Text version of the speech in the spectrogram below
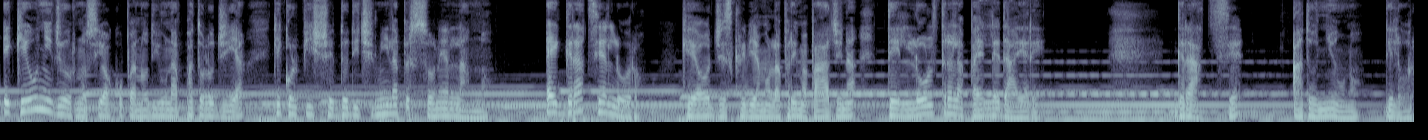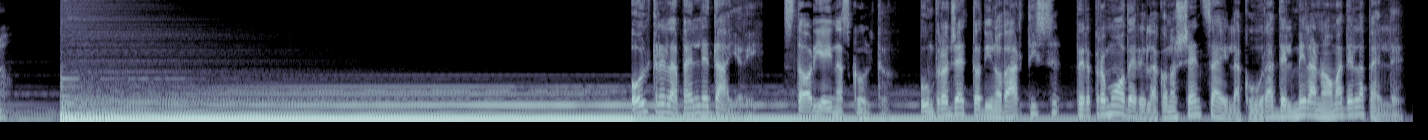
e che ogni giorno si occupano di una patologia che colpisce 12.000 persone all'anno. È grazie a loro che oggi scriviamo la prima pagina dell'Oltre la pelle Diary. Grazie ad ognuno di loro. Oltre la pelle Diary, storie in ascolto. Un progetto di Novartis per promuovere la conoscenza e la cura del melanoma della pelle.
